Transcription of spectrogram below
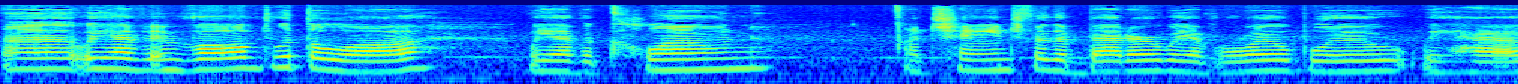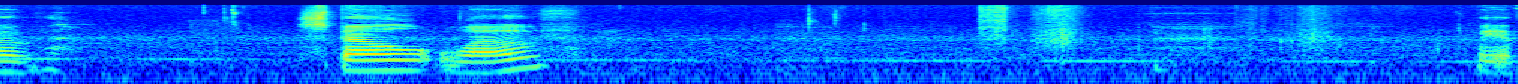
Uh, we have involved with the law. We have a clone, a change for the better. We have royal blue. We have spell love. We have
